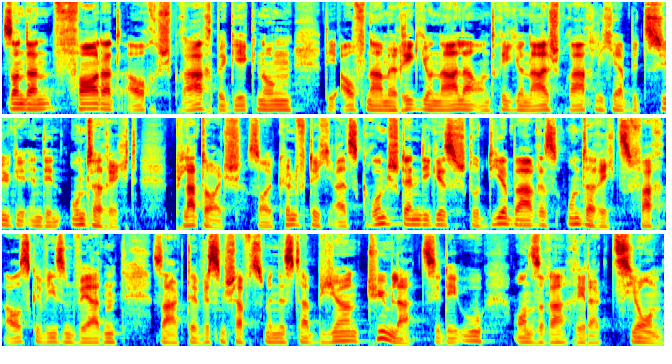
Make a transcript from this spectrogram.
sondern fordert auch Sprachbegegnungen, die Aufnahme regionaler und regionalsprachlicher Bezüge in den Unterricht, Plattdeutsch soll künftig als grundständiges, studierbares Unterrichtsfach ausgewiesen werden, sagte Wissenschaftsminister Björn Thümler, CDU, unserer Redaktion.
